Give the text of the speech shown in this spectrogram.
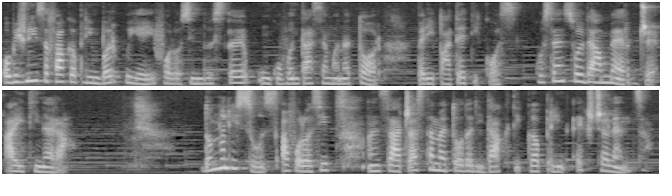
obișnuind să facă plimbări cu ei folosindu-se un cuvânt asemănător, peripateticos, cu sensul de a merge, a itinera. Domnul Isus a folosit însă această metodă didactică prin excelență.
